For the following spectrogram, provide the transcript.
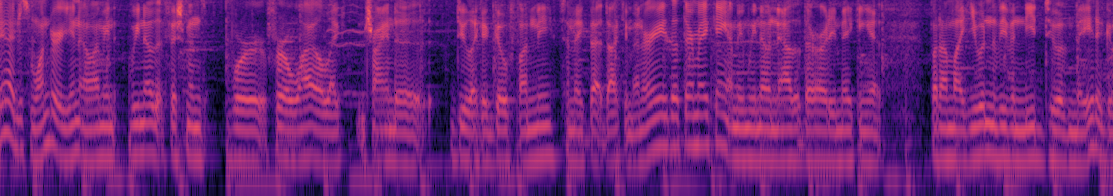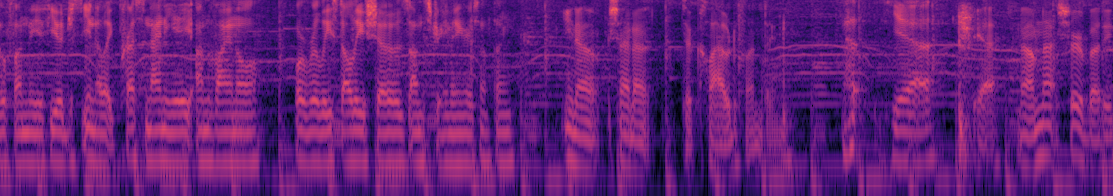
yeah, I just wonder, you know, I mean, we know that Fishmans were for a while like trying to do like a GoFundMe to make that documentary that they're making. I mean, we know now that they're already making it, but I'm like, you wouldn't have even need to have made a GoFundMe if you had just, you know, like pressed 98 on vinyl or released all these shows on streaming or something. you know, shout out to crowdfunding. Yeah. Yeah. No, I'm not sure, buddy.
